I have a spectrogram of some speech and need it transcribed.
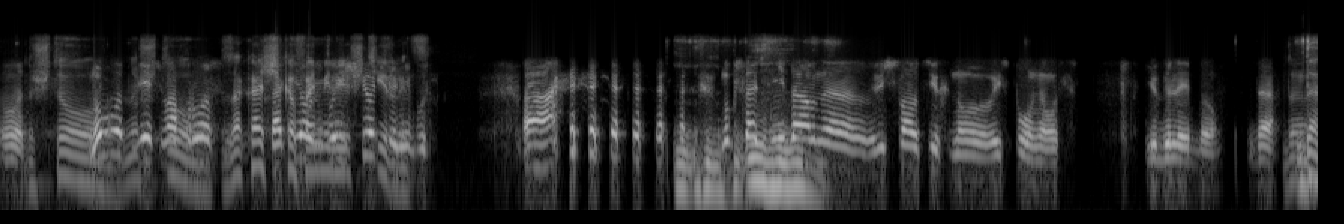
Вот. Ну что? Ну вот ну весь что? вопрос. Заказчика фамилия Штирлиц. А, ну, кстати, недавно Вячеславу Тихонову исполнилось юбилей был. Да. Да.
